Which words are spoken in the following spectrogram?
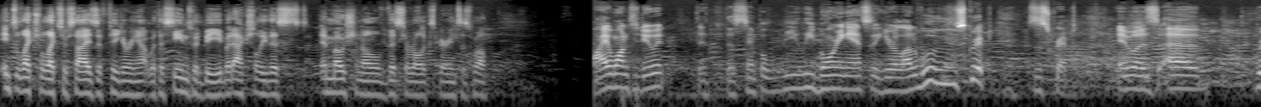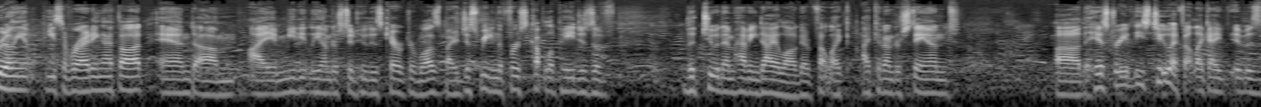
intellectual exercise of figuring out what the scenes would be, but actually this emotional, visceral experience as well. I wanted to do it. The, the simple, really boring answer that you hear a lot of, the script. It's a script. It was a brilliant piece of writing, I thought, and um, I immediately understood who this character was by just reading the first couple of pages of the two of them having dialogue. I felt like I could understand uh, the history of these two. I felt like I, it was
